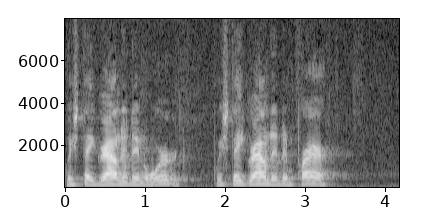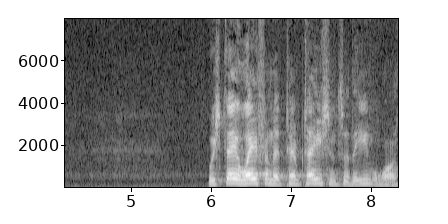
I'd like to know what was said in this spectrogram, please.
We stay grounded in the Word, we stay grounded in prayer. We stay away from the temptations of the evil one.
